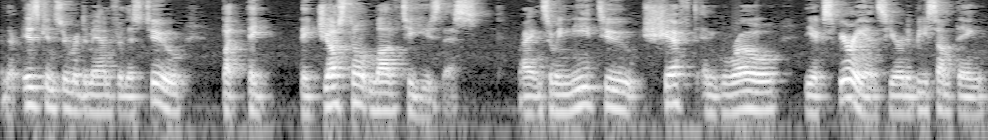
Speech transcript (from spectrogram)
and there is consumer demand for this too, but they they just don't love to use this, right? And so we need to shift and grow the experience here to be something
